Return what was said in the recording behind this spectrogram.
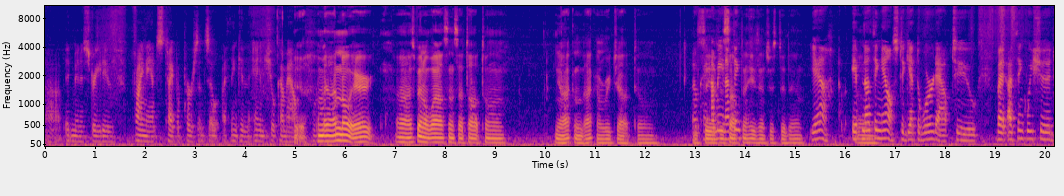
uh, administrative finance type of person, so I think in the end she'll come out. Yeah. I mean, I know Eric. Uh, it's been a while since I talked to him. You know, I can I can reach out to him Okay, I mean, I something think, he's interested in. yeah, if Um, nothing else, to get the word out to, but I think we should,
